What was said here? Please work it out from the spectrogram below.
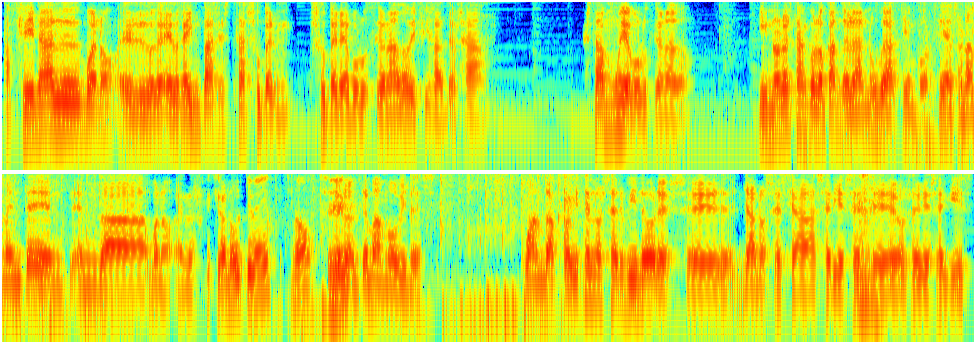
Al final, bueno, el, el Game Pass está súper súper evolucionado y fíjate, o sea, está muy evolucionado. Y no lo están colocando en la nube al 100%, solamente en, en la, bueno, en la suscripción Ultimate, ¿no? Sí. Pero en tema móviles. Cuando actualicen los servidores, eh, ya no sé si a Series S o Series X,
